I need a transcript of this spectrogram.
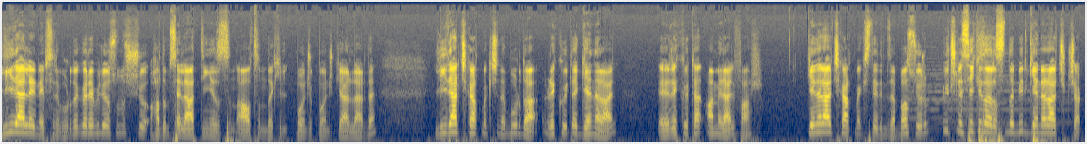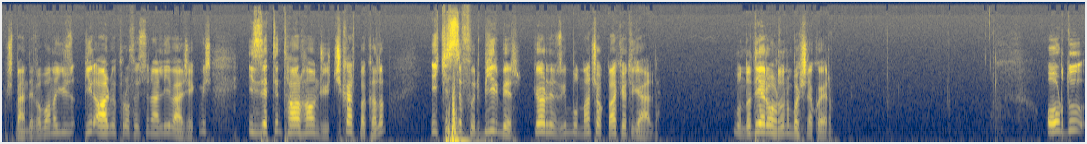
Liderlerin hepsini burada görebiliyorsunuz. Şu Hadım Selahattin yazısının altındaki boncuk boncuk yerlerde. Lider çıkartmak için de burada Recruit a General, e, Recruit an Amiral var. General çıkartmak istediğimizde basıyorum. 3 ile 8 arasında bir general çıkacakmış bende ve bana 100, bir army profesyonelliği verecekmiş. İzzettin Tarhancu'yu çıkart bakalım. 2-0-1-1. Gördüğünüz gibi bundan çok daha kötü geldi. Bunu da diğer ordunun başına koyarım. Ordu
